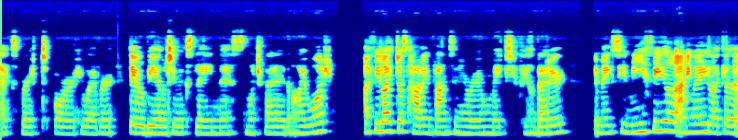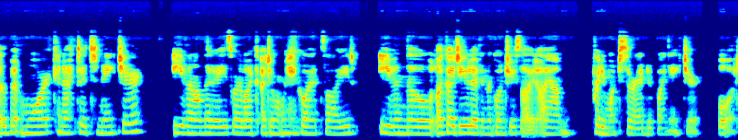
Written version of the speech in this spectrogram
expert or whoever, they would be able to explain this much better than I would. I feel like just having plants in your room makes you feel better. It makes me feel anyway like a little bit more connected to nature, even on the days where like I don't really go outside even though like I do live in the countryside, I am pretty much surrounded by nature. But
